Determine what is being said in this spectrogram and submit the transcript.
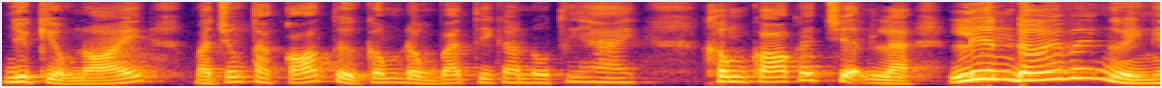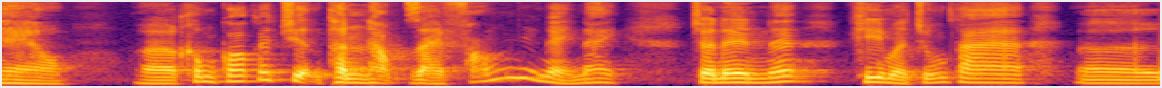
như kiểu nói mà chúng ta có từ công đồng Vaticano thứ hai. Không có cái chuyện là liên đới với người nghèo ờ, không có cái chuyện thần học giải phóng như ngày nay. Cho nên khi mà chúng ta ờ,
